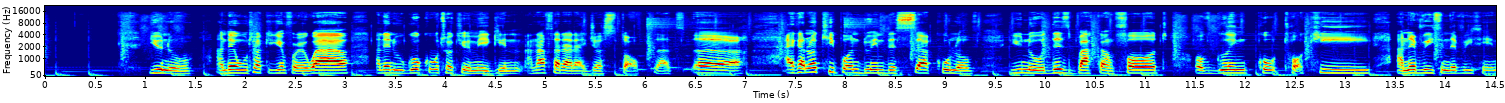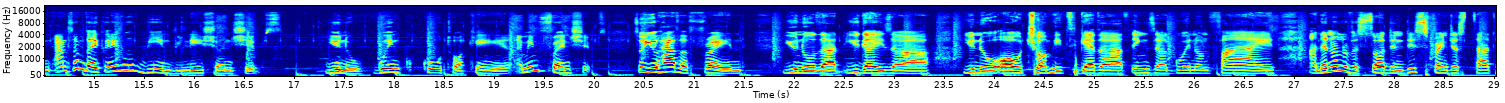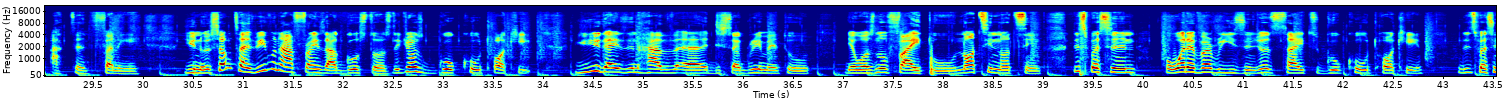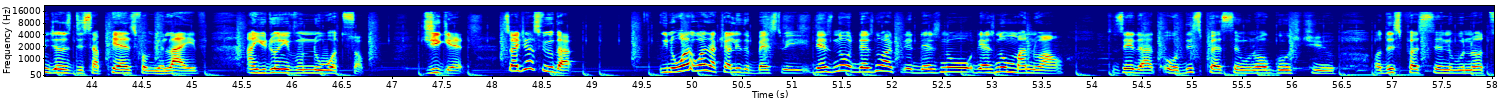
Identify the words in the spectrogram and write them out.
you know, and then we'll talk again for a while, and then we'll go cold on me again. And after that, I just stop. That uh, I cannot keep on doing this circle of, you know, this back and forth of going cold talky and everything, everything. And sometimes I can even be in relationships, you know, going cold talking. I mean, friendships. So you have a friend, you know, that you guys are, you know, all chummy together, things are going on fine. And then all of a sudden, this friend just start acting funny. You know, sometimes we even have friends that ghost us. They just go cold talky. You guys didn't have a disagreement or there was no fight or nothing, nothing. This person, for whatever reason, just decided to go cold talking this person just disappears from your life and you don't even know what's up. Do you get? So I just feel that you know what what's actually the best way. There's no there's no actually there's no there's no manual to say that oh this person will not ghost you or this person will not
